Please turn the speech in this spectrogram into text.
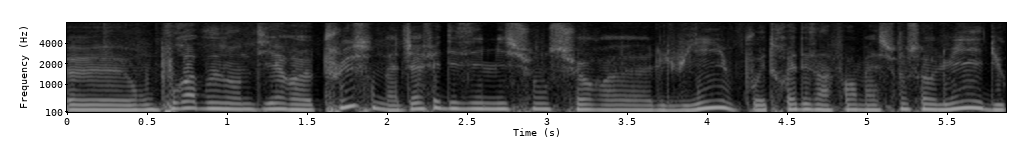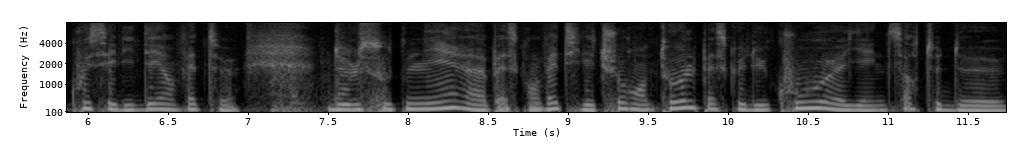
Euh, on pourra vous en dire euh, plus. On a déjà fait des émissions sur euh, lui. Vous pouvez trouver des informations sur lui. Et du coup, c'est l'idée en fait de le soutenir parce qu'en fait, il est toujours en tôle parce que du coup, il y a une sorte de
